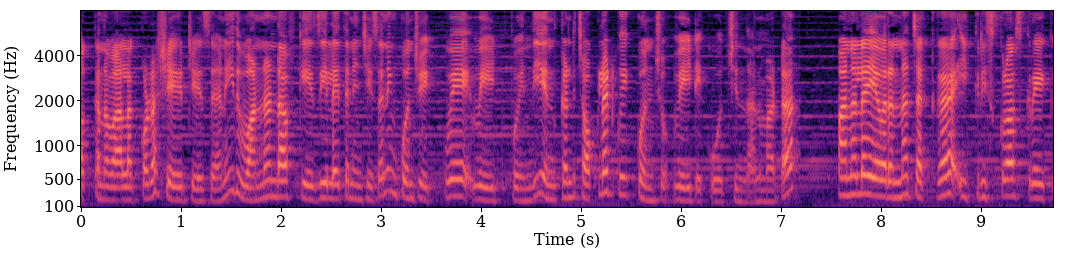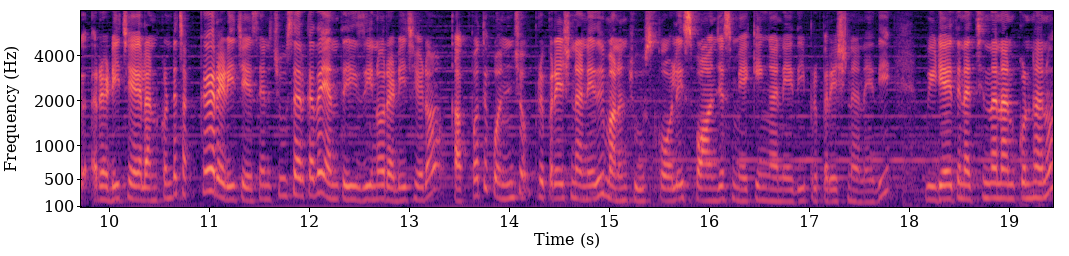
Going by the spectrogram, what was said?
పక్కన వాళ్ళకి కూడా షేర్ చేశాను. ఇది వన్ అండ్ హాఫ్ కేజీలు అయితే నేను చేశాను. ఇంకొంచెం ఎక్కువే వెయిట్ పోయింది. ఎందుకంటే చాక్లెట్ కేక్ కొంచెం వెయిట్ ఎక్కువ వచ్చింది అనమాట మనలో ఎవరన్నా చక్కగా ఈ క్రిస్ క్రాస్ క్రేక్ రెడీ చేయాలనుకుంటే చక్కగా రెడీ చేసాను చూశారు కదా ఎంత ఈజీనో రెడీ చేయడం. కాకపోతే కొంచెం ప్రిపరేషన్ అనేది మనం చూసుకోవాలి. స్పాంజెస్ మేకింగ్ అనేది ప్రిపరేషన్ అనేది. వీడియో అయితే నచ్చిందని అనుకుంటున్నాను.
